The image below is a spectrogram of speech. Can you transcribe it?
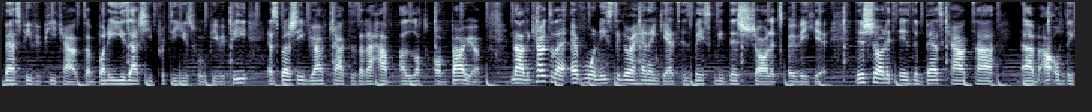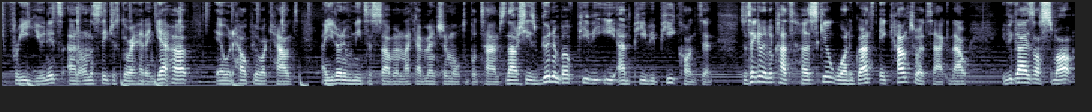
best PvP character, but he is actually pretty useful in PvP, especially if you have characters that have a lot of barrier. Now, the character that everyone needs to go ahead and get is basically this Charlotte over here. This Charlotte is the best character um, out of the three units and honestly just go ahead and get her it would help your account and you don't even need to summon like I mentioned multiple times. Now she's good in both PvE and PvP content. So taking a look at her skill 1 grants a counter attack. Now if you guys are smart,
